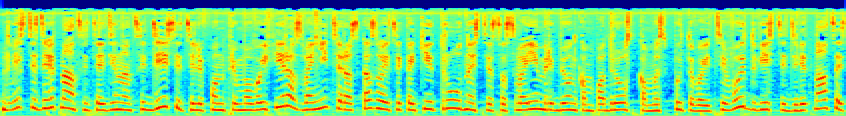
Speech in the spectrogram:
219 11 10, телефон прямого эфира. Звоните, рассказывайте, какие трудности со своим ребенком-подростком испытываете вы. 219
